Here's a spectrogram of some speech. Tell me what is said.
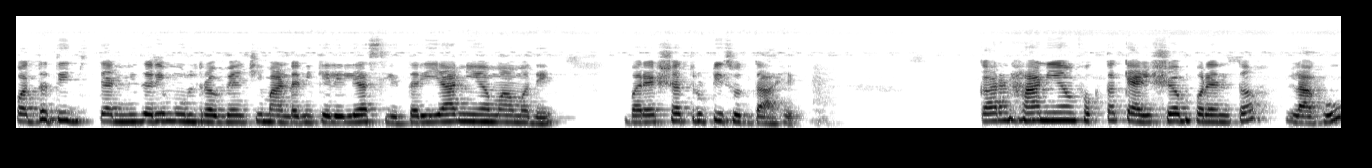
पद्धतीत त्यांनी जरी मूलद्रव्यांची मांडणी केलेली असली तरी या नियमामध्ये बऱ्याचशा त्रुटीसुद्धा आहेत. कारण हा नियम फक्त कॅल्शियमपर्यंत लागू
